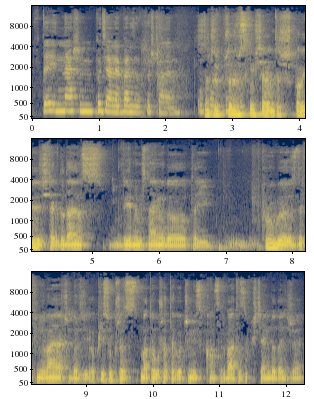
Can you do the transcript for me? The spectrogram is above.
W tej naszym podziale bardzo uproszczonym. Znaczy, przede wszystkim chciałem też powiedzieć, tak dodając w jednym zdaniu do tej próby zdefiniowania, czy bardziej opisu przez Mateusza tego, czym jest konserwatyzm, chciałem dodać, że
